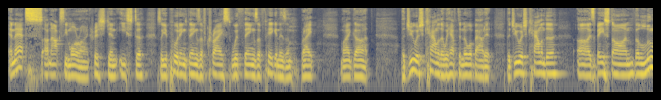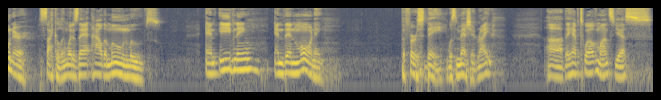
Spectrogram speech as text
And that's an oxymoron, Christian Easter. So you're putting things of Christ with things of paganism, right? My God. The Jewish calendar, we have to know about it. The Jewish calendar uh, is based on the lunar cycle. And what is that? How the moon moves. And evening and then morning, the first day was measured, right? Uh, they have 12 months, yes.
